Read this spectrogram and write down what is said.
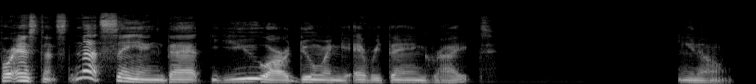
For instance, not saying that you are doing everything right, you know,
